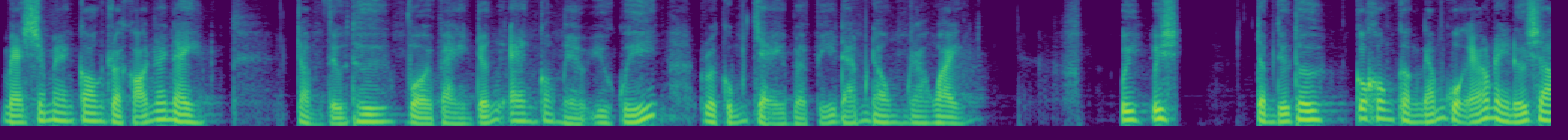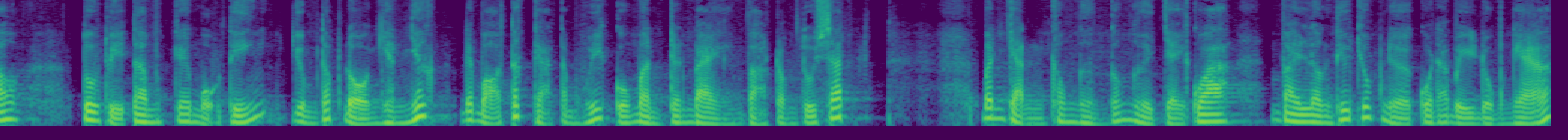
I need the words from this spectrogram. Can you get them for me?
mẹ sẽ mang con rời khỏi nơi này. Trầm Tiểu Thư vội vàng trấn an con mèo yêu quý, rồi cũng chạy về phía đám đông ra ngoài. Ui, ui, Trầm Tiểu Thư, cô không cần nắm quần áo này nữa sao? Tu Thủy Tâm kêu một tiếng, dùng tốc độ nhanh nhất để bỏ tất cả tâm huyết của mình trên bàn và trong túi sách. Bên cạnh không ngừng có người chạy qua, vài lần thiếu chút nữa cô đã bị đụng ngã.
